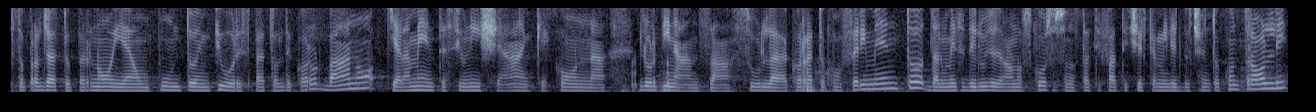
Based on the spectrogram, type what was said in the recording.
Questo progetto per noi è un punto in più rispetto al decoro urbano, chiaramente si unisce anche con l'ordinanza sul corretto conferimento, dal mese di luglio dell'anno scorso sono stati fatti circa 1200 controlli,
